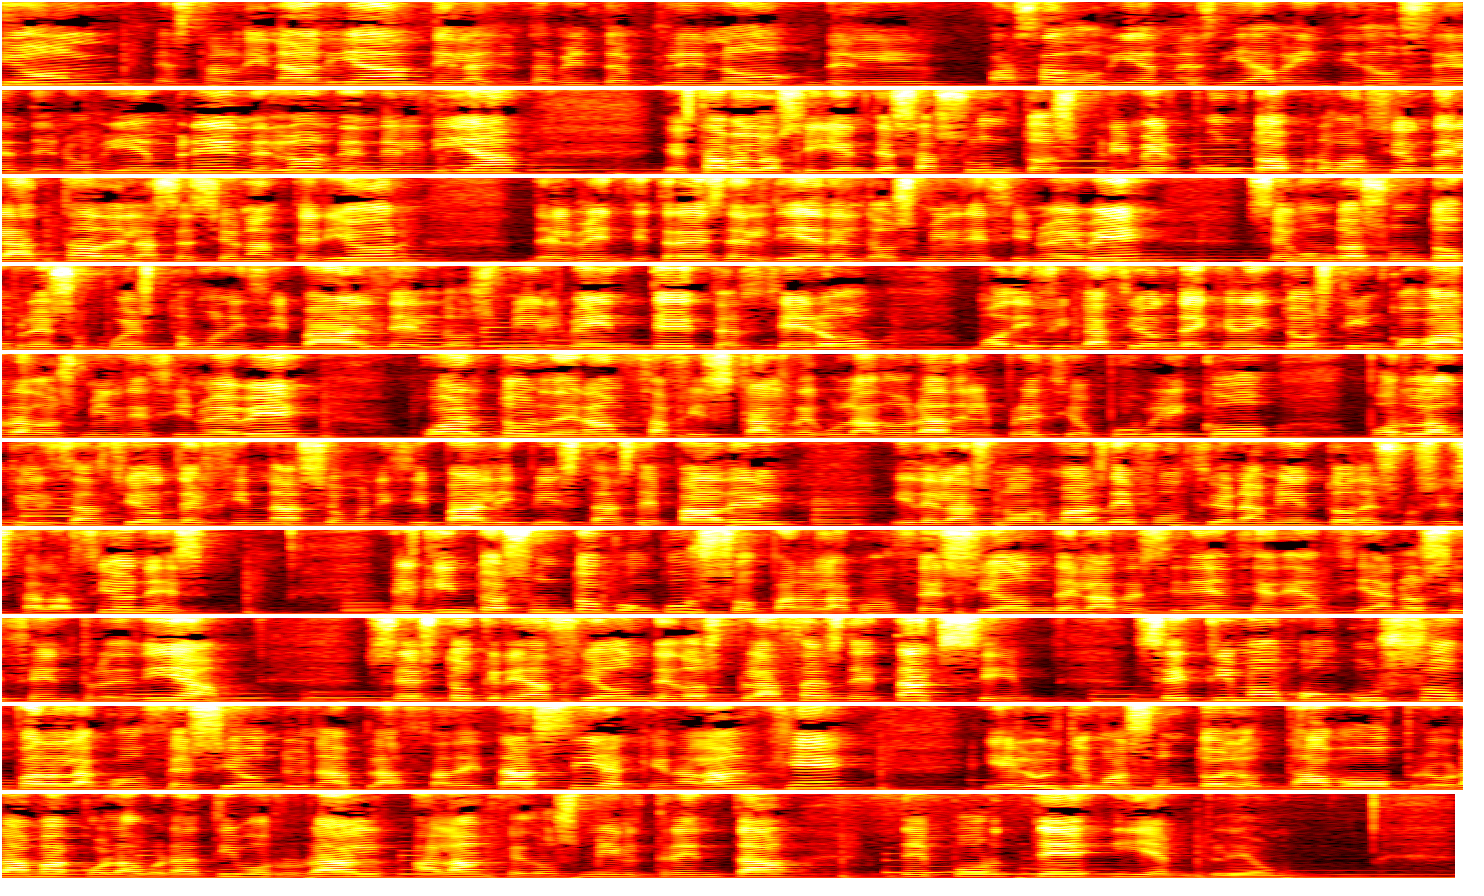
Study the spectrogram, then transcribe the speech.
sesión extraordinaria del Ayuntamiento en pleno del pasado viernes, día 22 de noviembre. En el orden del día estaban los siguientes asuntos. Primer punto, aprobación del acta de la sesión anterior del 23 del 10 del 2019. Segundo asunto, presupuesto municipal del 2020. Tercero, modificación de créditos 5 barra 2019. Cuarto, ordenanza fiscal reguladora del precio público por la utilización del gimnasio municipal y pistas de pádel y de las normas de funcionamiento de sus instalaciones. El quinto asunto, concurso para la concesión de la residencia de ancianos y centro de día. Sexto, creación de dos plazas de taxi. Séptimo, concurso para la concesión de una plaza de taxi aquí en Alange. Y el último asunto, el octavo, programa colaborativo rural Alange 2030, deporte y empleo.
